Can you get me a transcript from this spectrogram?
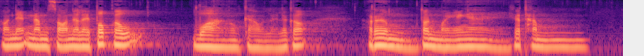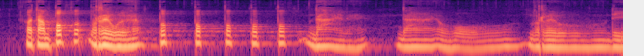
พอแนะนำสอนอะไรปุ๊บเขาวางของเก่าเลย แล้วก็เริ่มต้นใหม่ง่าย ๆ ก็ท ก็ทำปุ๊บก็เร็วเลยครับปุ๊บปุ๊บปุ๊บปุ๊บปุ๊บได้เลยได้โอ้โหเร็วดี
